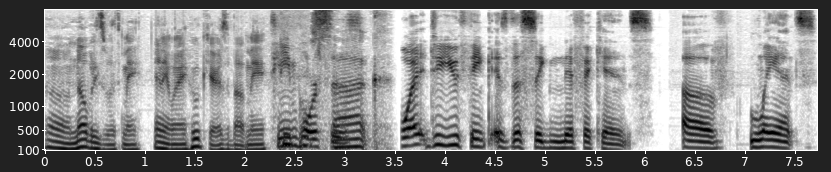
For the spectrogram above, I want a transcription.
Oh, nobody's with me. Anyway, who cares about me? Team People horses. suck. What do you think is the significance of Lance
